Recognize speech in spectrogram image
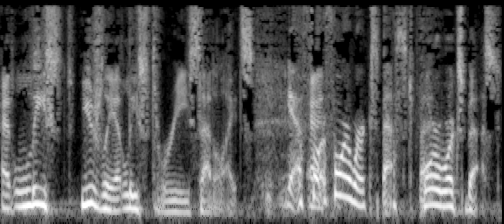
at least, usually at least three satellites. Yeah, four, And- four works best. But Four works best.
